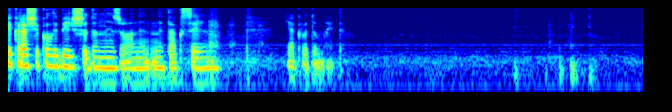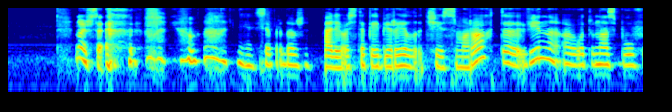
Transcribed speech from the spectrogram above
Чи краще, коли більше донизу, а не, не так сильно? Як ви думаєте? Ну і все. Ні, ще продовжую. Далі ось такий бірил чи смарагд. Він е, от у нас був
